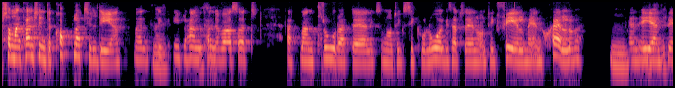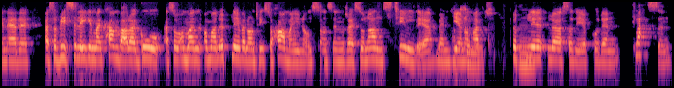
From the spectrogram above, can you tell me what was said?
som man kanske inte kopplar till det. Men Nej, ibland precis. kan det vara så att, att man tror att det är liksom något psykologiskt, att det är något fel med en själv. Mm. Men egentligen är det, alltså visserligen man kan bara gå, alltså om man, om man upplever någonting så har man ju någonstans en resonans till det men genom Absolut. att mm. upplösa mm. det på den platsen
